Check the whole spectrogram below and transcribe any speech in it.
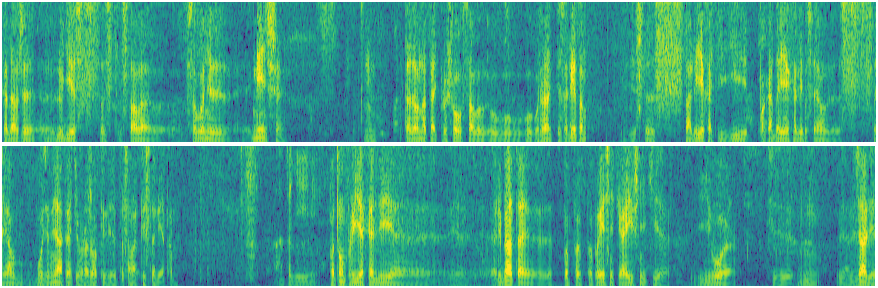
Когда уже людей стало в салоне меньше, тогда он опять пришел, стал угрожать пистолетом И ст- стали ехать, и, и пока доехали, стоял, стоял возле меня, опять угрожал пи- это самое, пистолетом. А тоді Потом приехали э, э, ребята, э, П- П- ППСники, гаишники, его э, м, взяли,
